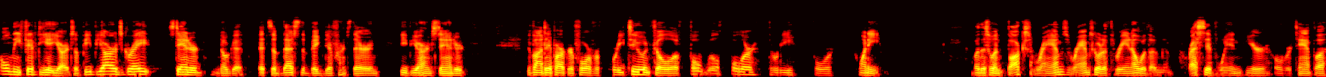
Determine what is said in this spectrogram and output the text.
only 58 yards. So PPR is great, standard no good. It's a that's the big difference there in PPR and standard. DeVante Parker four for 42 and Phil Will Fuller three for 20. But this one, Bucks Rams. Rams go to 3 0 with an impressive win here over Tampa.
